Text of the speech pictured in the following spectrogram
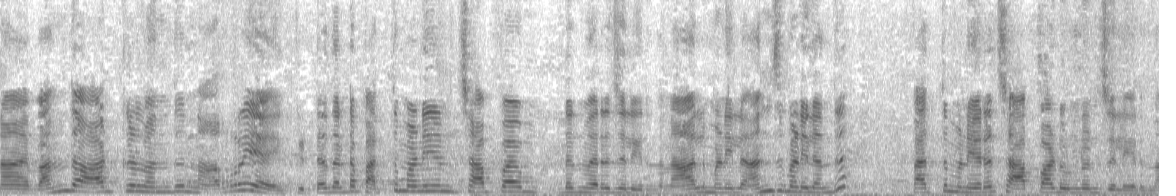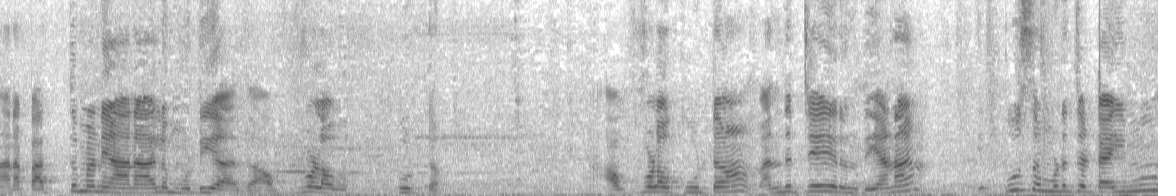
நான் வந்த ஆட்கள் வந்து நிறைய கிட்டத்தட்ட பத்து மணி சாப்பாடுன்னு வர சொல்லியிருந்தேன். நாலு மணியில் அஞ்சு மணிலேருந்து பத்து மணி வரை சாப்பாடு உண்டுன்னு சொல்லியிருந்தேன். ஆனால் பத்து மணி ஆனாலும் முடியாது. அவ்வளவு கூட்டம். அவ்வளோ கூட்டம் வந்துட்டே இருந்து. ஏன்னா பூசை முடிஞ்ச டைமும்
